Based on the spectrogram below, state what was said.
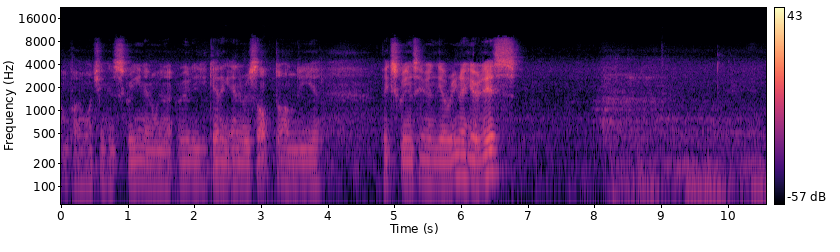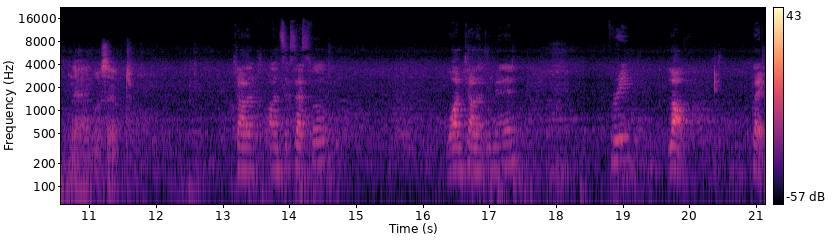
Umpire watching his screen, and we're not really getting any result on the uh, big screens here in the arena. Here it is. It was out. Challenge unsuccessful. One challenge remaining. Three, love. Play.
